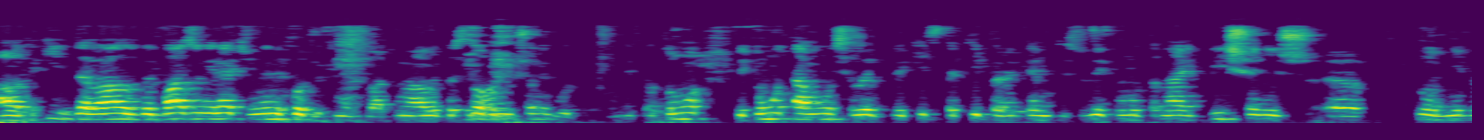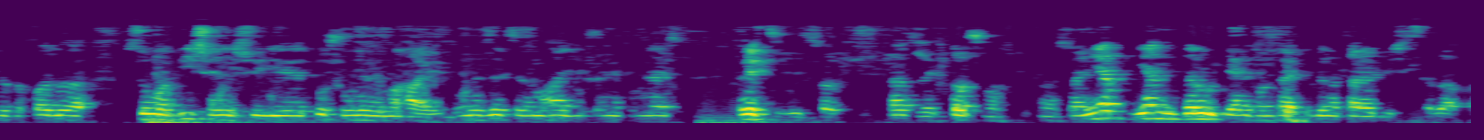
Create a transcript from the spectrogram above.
Але такі давали би базові речі, вони не хочуть фінансувати. Ну але без того нічого не буде. Тому і тому там мусили якісь статті перекинути сюди, тому то навіть більше ніж. Ну, ніби виходила сума більше, ніж ту, що вони вимагають. Вони здається вимагають, якщо я не помиляюсь, 30%. Так, це точно. Я, я не дарую, я не пам'ятаю, тобі Наталя більше сказав.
